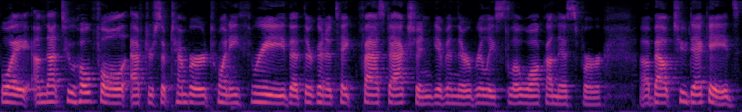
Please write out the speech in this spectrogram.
boy, I'm not too hopeful after September 23 that they're going to take fast action, given their really slow walk on this for about two decades.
